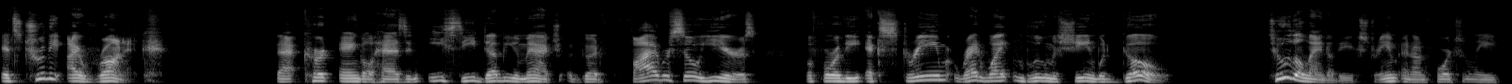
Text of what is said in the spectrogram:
It's truly ironic that Kurt Angle has an ECW match a good five or so years before the extreme red, white, and blue machine would go to the land of the extreme, and unfortunately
